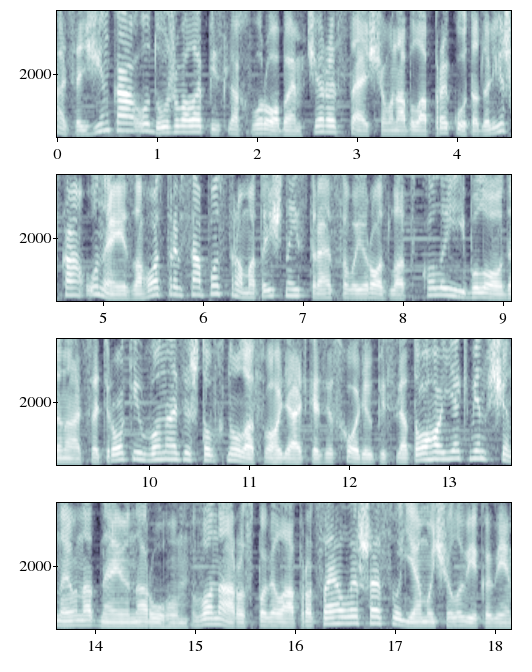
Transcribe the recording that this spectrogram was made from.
а ця жінка одужувала після хвороби. Через те, що вона була прикута до ліжка, у неї загострився посттравматичний стресовий розлад. Коли їй було 11 років, вона зіштовхнула свого дядька зі сходів після того, як він вчинив над нею наругу. Вона розповіла про це лише своєму чоловікові.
